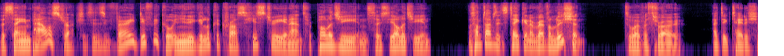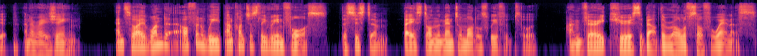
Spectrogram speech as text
the same power structures. It's very difficult. And you can look across history and anthropology and sociology, and sometimes it's taken a revolution to overthrow a dictatorship and a regime. And so I wonder, often we unconsciously reinforce the system based on the mental models we've absorbed. I'm very curious about the role of self awareness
